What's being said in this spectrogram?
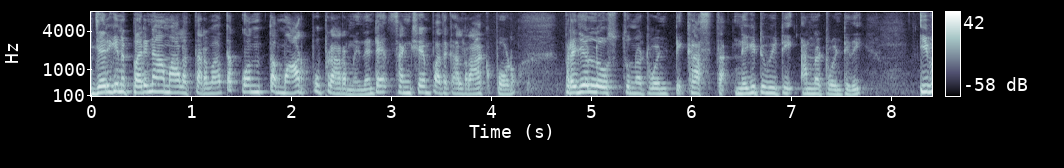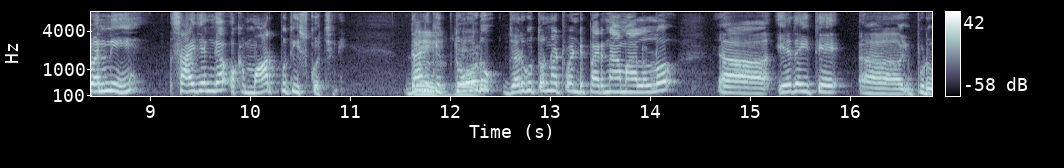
జరిగిన పరిణామాల తర్వాత కొంత మార్పు ప్రారంభమైంది. అంటే సంక్షేమ పథకాలు రాకపోవడం ప్రజల్లో వస్తున్నటువంటి కాస్త నెగిటివిటీ అన్నటువంటిది ఇవన్నీ సహజంగా ఒక మార్పు తీసుకొచ్చినాయి. దానికి తోడు జరుగుతున్నటువంటి పరిణామాలలో ఏదైతే ఇప్పుడు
